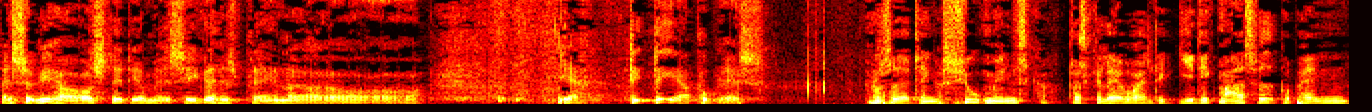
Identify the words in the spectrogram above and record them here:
Altså vi har også det der med sikkerhedsplaner, og, og ja, det, det er på plads. Nu sidder jeg og tænker, syv mennesker, der skal lave alt det. Giver det ikke meget sved på panden?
